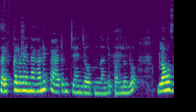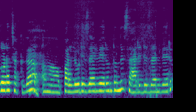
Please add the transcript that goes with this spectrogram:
సెల్ఫ్ కలర్ అయినా కానీ ప్యాటర్న్ చేంజ్ అవుతుందండి పళ్ళులో. బ్లౌజ్ కూడా చక్కగా పళ్ళు డిజైన్ వేరు ఉంటుంది శారీ డిజైన్ వేరు.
